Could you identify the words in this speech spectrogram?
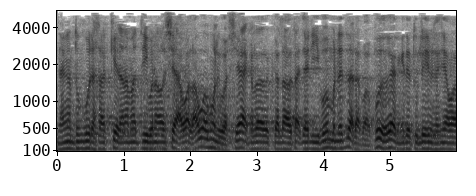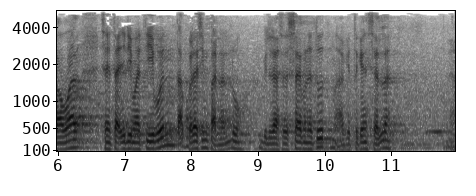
Jangan tunggu dah sakit nak mati pun nak wasiat. Awal-awal pun boleh wasiat. Kalau kalau tak jadi pun benda tu tak ada apa-apa kan. Kita tulis misalnya awal-awal. Saya tak jadi mati pun tak apa dah simpan lah dulu. Bila dah selesai benda tu kita cancel lah. Ya.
